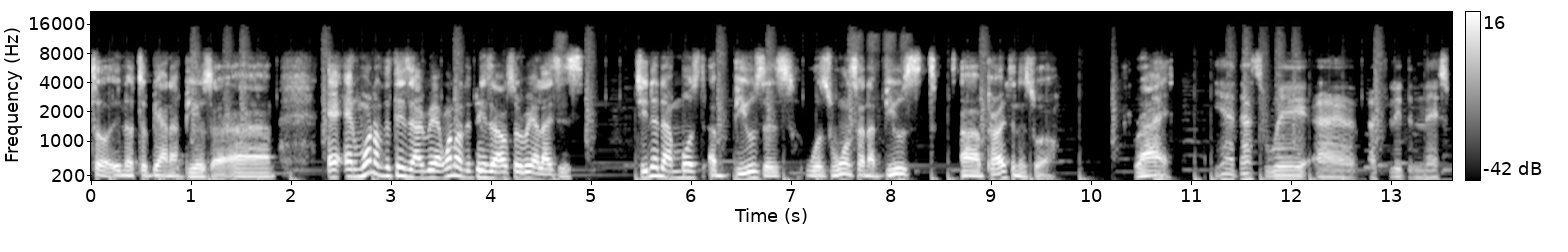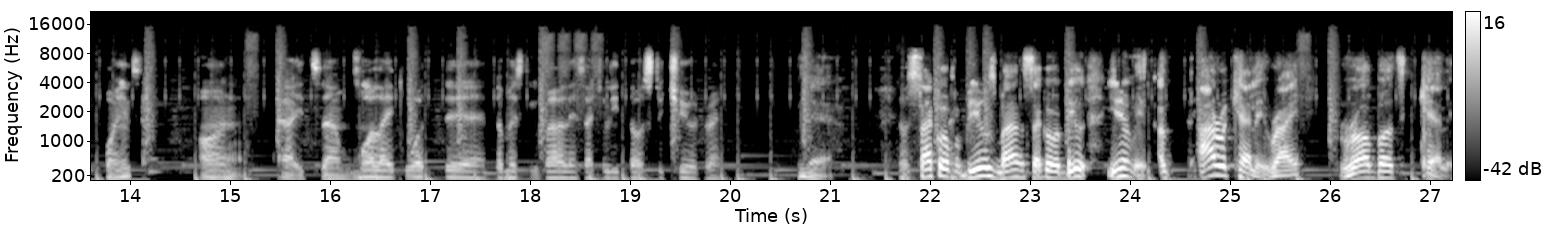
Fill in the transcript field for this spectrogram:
to you know to be an abuser. Um, and, and one of the things I rea- one of the things I also realize is, do you know that most abusers was once an abused uh, person as well, right? Yeah, that's where uh, actually the next point on uh, it's um, more like what the domestic violence actually does to children. Yeah. Does- Cycle of abuse, man. Of abuse. You know, uh, R. Kelly, right? Robert Kelly.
